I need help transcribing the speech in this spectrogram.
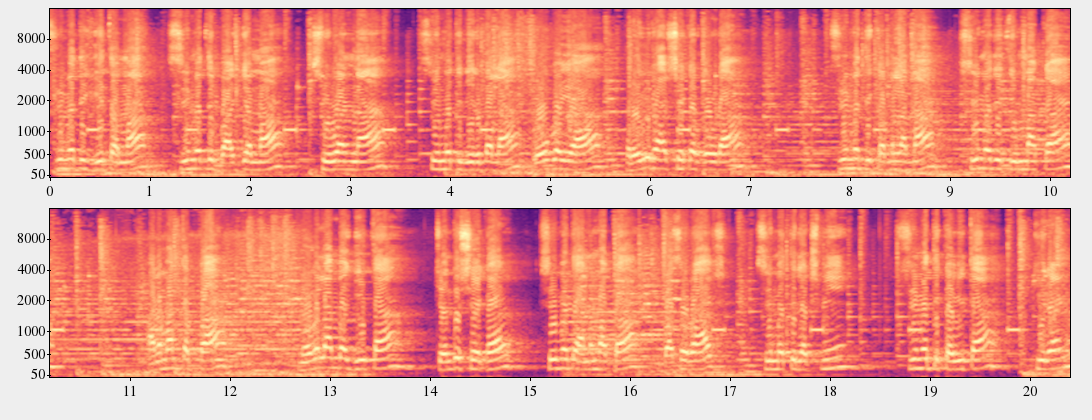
ಶ್ರೀಮತಿ ಗೀತಮ್ಮ, ಶ್ರೀಮತಿ ಭಾಗ್ಯಮ್ಮ, ಶಿವಣ್ಣ, ಶ್ರೀಮತಿ ನಿರ್ಮಲಾ, ಓಬಯ್ಯ, ರವಿ ರಾಜಶೇಖರ್ ಗೌಡ, ಶ್ರೀಮತಿ ಕಮಲಮ್ಮ, ಶ್ರೀಮತಿ ತಿಮ್ಮಕ್ಕ, ಹನುಮಂತಪ್ಪ ಮೊಗಲಾಂಬ ಗೀತಾ, ಚಂದ್ರಶೇಖರ್, ಶ್ರೀಮತಿ ಹನುಮಕ್ಕ ಬಸವರಾಜ್, ಶ್ರೀಮತಿ ಲಕ್ಷ್ಮಿ, ಶ್ರೀಮತಿ ಕವಿತಾ, ಕಿರಣ್,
